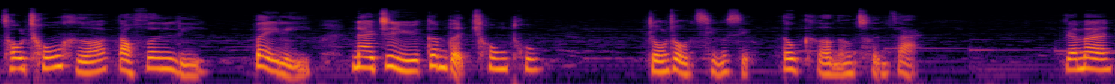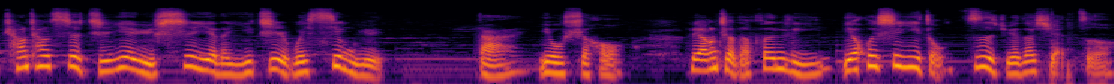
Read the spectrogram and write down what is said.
从重合到分离、背离，乃至于根本冲突。种种情形都可能存在。人们常常视职业与事业的一致为幸运，但有时候两者的分离也会是一种自觉的选择。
